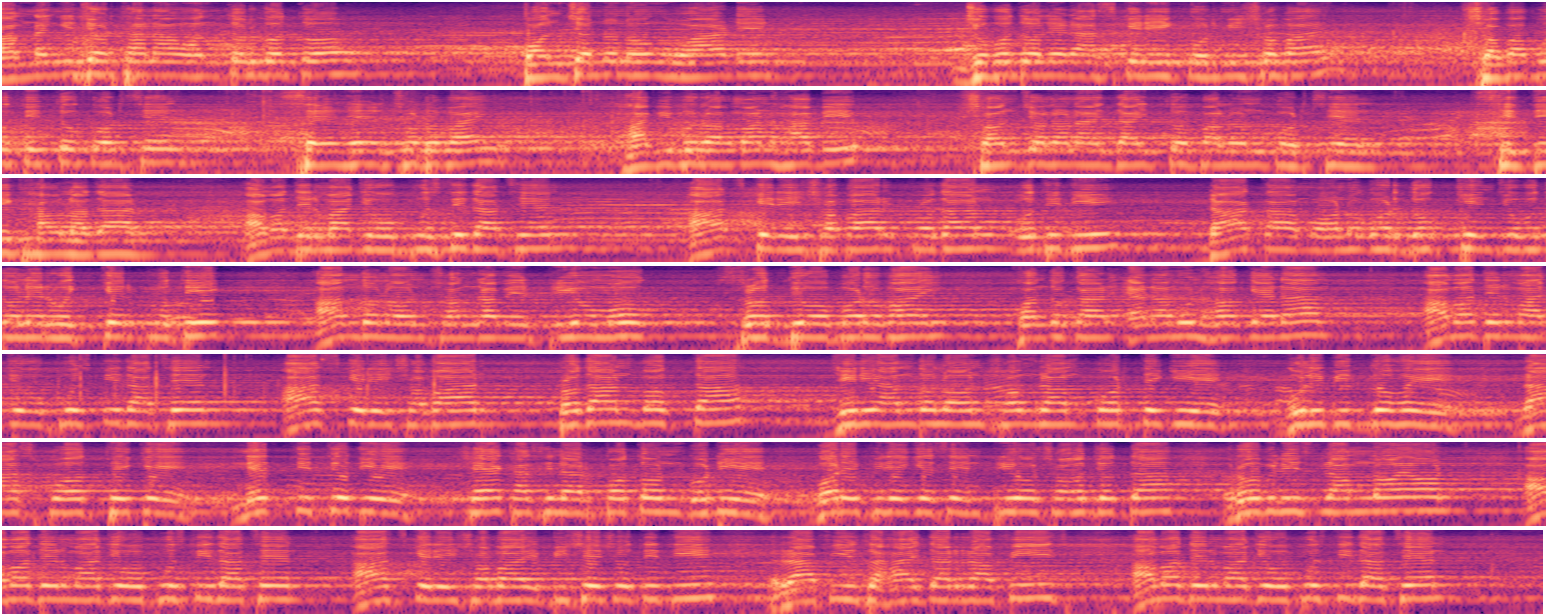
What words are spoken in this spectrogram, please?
কামরাঙ্গীচর থানা অন্তর্গত পঞ্চান্ন নং ওয়ার্ডের যুবদলের আজকের এই কর্মী সভায় সভাপতিত্ব করছেন স্নেহের ছোট ভাই হাবিবুর রহমান হাবিব। সঞ্চালনায় দায়িত্ব পালন করছেন সিদ্দিক হাওলাদার। আমাদের মাঝে উপস্থিত আছেন আজকের এই সভার প্রধান অতিথি ঢাকা মহানগর দক্ষিণ যুবদলের ঐক্যের প্রতীক। আন্দোলন সংগ্রামের প্রিয় মুখ, শ্রদ্ধেয় বড় ভাই খন্দকার এনামুল হক এনাম আমাদের মাঝে উপস্থিত আছেন। আজকের এই সভার প্রধান বক্তা যিনি আন্দোলন সংগ্রাম করতে গিয়ে গুলিবিদ্ধ হয়ে রাজপথ থেকে নেতৃত্ব দিয়ে শেখ হাসিনার পতন ঘটিয়ে ঘরে ফিরে গেছেন প্রিয় সহযোদ্ধা রবিল ইসলাম নয়ন। আমাদের মাঝে উপস্থিত আছেন আজকের এই সভায় বিশেষ অতিথি রাফিজ হায়দার রাফিজ। আমাদের মাঝে উপস্থিত আছেন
